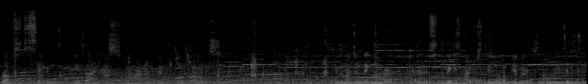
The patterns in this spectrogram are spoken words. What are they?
Ramses second design this 134 columns. You can imagine big number. It's the biggest hyper ever in all Egypt.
